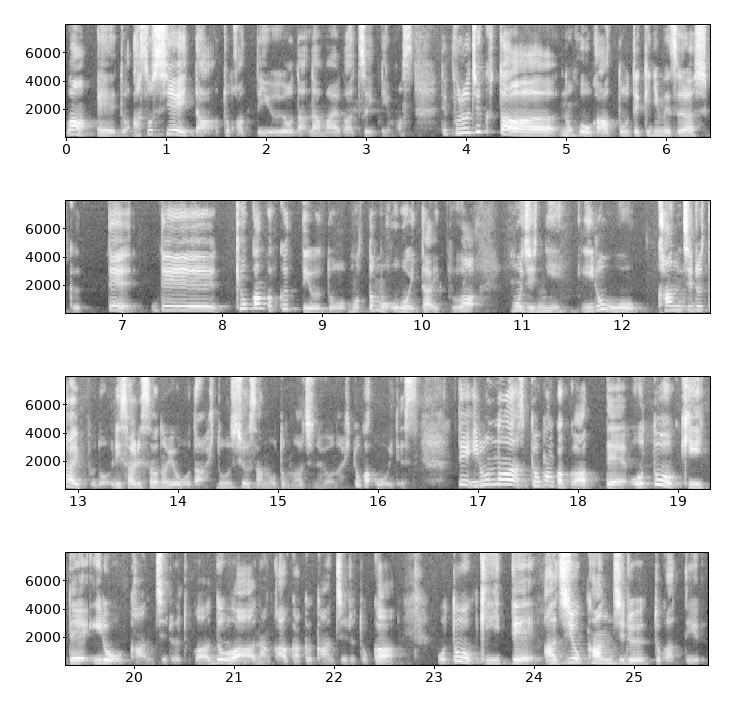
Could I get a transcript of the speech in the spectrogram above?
は、えー、とアソシエイターとかっていうような名前がついています。でプロジェクターの方が圧倒的に珍しくってで共感覚っていうと最も多いタイプは文字に色を感じるタイプのリサリサのような人周さんのお友達のような人が多いです。でいろんな共感覚あって音を聞いて色を感じるとかドアなんか赤く感じるとか音を聞いて味を感じるとかっていう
